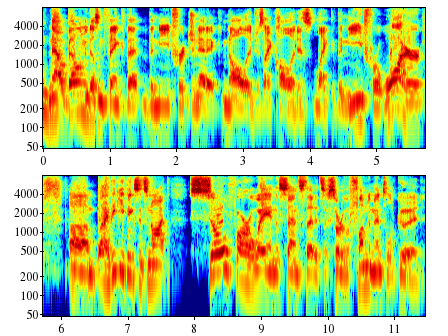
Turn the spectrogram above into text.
now, Velleman doesn't think that the need for genetic knowledge, as I call it, is like the need for water. Um, but I think he thinks it's not so far away in the sense that it's a sort of a fundamental good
